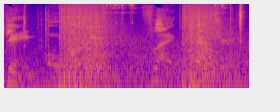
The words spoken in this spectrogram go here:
Game over. Flag captured.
